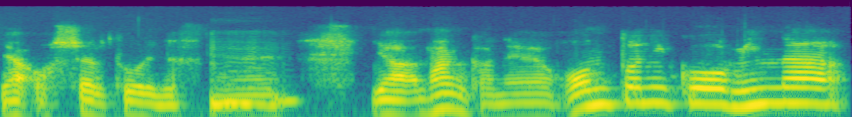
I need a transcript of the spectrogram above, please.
や、おっしゃる通りですね。うんいや、なんかね、本当にこう、みんな、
